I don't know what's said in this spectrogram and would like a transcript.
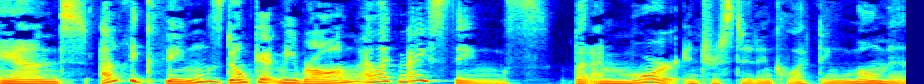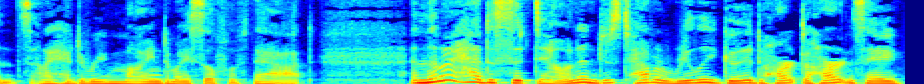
And I like things, don't get me wrong. I like nice things, but I'm more interested in collecting moments. And I had to remind myself of that. And then I had to sit down and just have a really good heart to heart and say,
